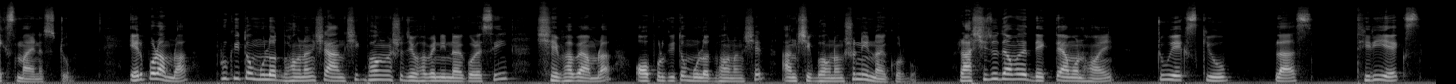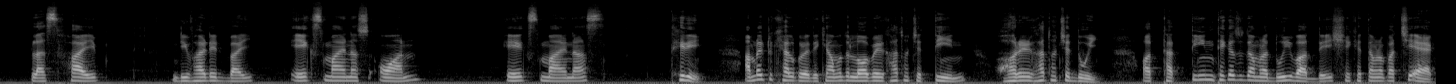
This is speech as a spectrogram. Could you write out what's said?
x minus two. এরপর আমরা প্রকৃত মূলত ভগ্নাংশে আংশিক ভগ্নাংশ যেভাবে নির্ণয় করেছি, সেভাবে আমরা অপ্রকৃত মূলত ভগ্নাংশের আংশিক ভগ্নাংশ নির্ণয় করব। রাশি যদি আমাদের দেখতে এমন হয় two x cube plus three x plus five divided by x minus one x minus three আমরা একটু খেয়াল করে দেখি, আমাদের লবের ঘাত হচ্ছে তিন, হরের ঘাত হচ্ছে দুই। অর্থাৎ তিন থেকে যদি আমরা দুই বাদ দিই, সেক্ষেত্রে আমরা পাচ্ছি এক।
